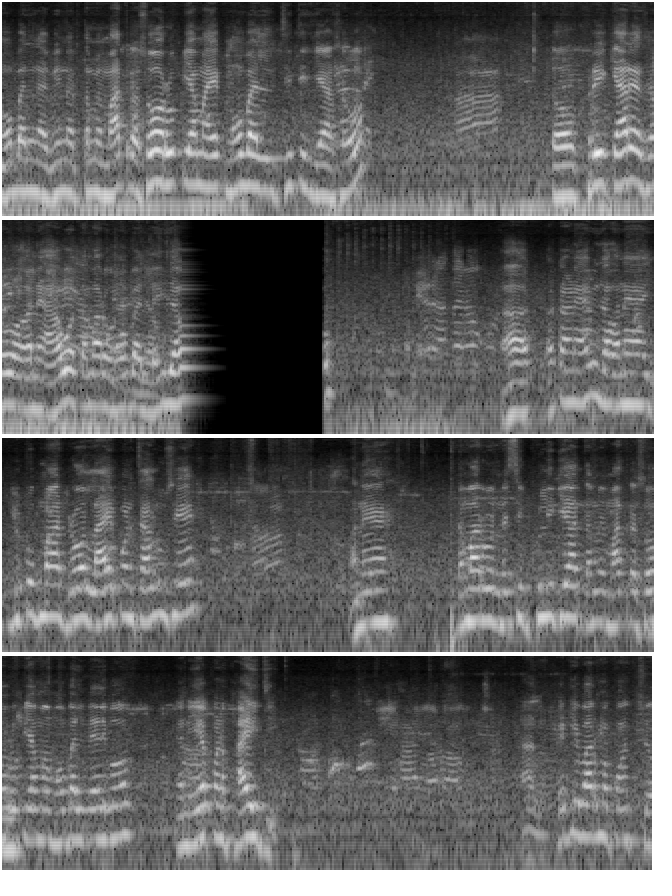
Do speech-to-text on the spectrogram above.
મોબાઈલના વિનર તમે માત્ર સો રૂપિયામાં એક મોબાઈલ જીતી ગયા છો. તો ફ્રી ક્યારે જવો અને આવો તમારો મોબાઈલ લઈ જાઓ. હા, અટાણે આવી જાઓ અને યુટ્યુબમાં ડ્રો લાઈવ પણ ચાલુ છે. અને તમારું નસીબ ખુલી ગયા. તમે માત્ર સો રૂપિયામાં મોબાઈલ મેળવો અને એ પણ ફાઈવ હાલો કેટલી વારમાં પહોંચશો?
